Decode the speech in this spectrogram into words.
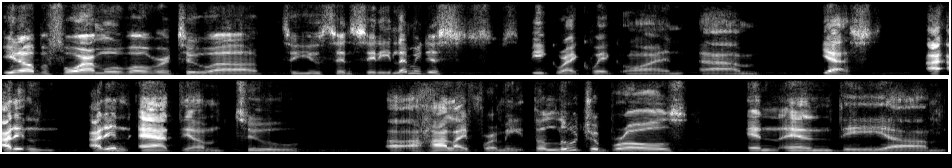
You know, before I move over to uh to you, Sin City, let me just speak right quick on um yes, I, I didn't I didn't add them to uh, a highlight for me. The Lucha Bros and and the um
